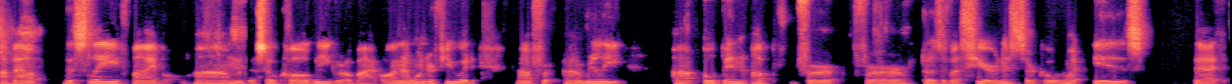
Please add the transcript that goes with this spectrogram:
about the slave Bible, um, the so-called Negro Bible. And I wonder if you would uh, for, uh, really uh, open up for for those of us here in this circle what is that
